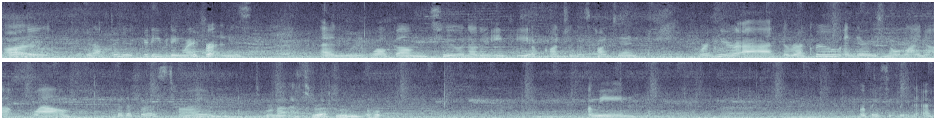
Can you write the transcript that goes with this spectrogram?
Hi. Good, afternoon, good evening, my friends, and welcome to another EP of Content is Content. We're here at the rec room, and there is no lineup. Wow, for the first time. We're not at the rec room though. I mean, we're basically there.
